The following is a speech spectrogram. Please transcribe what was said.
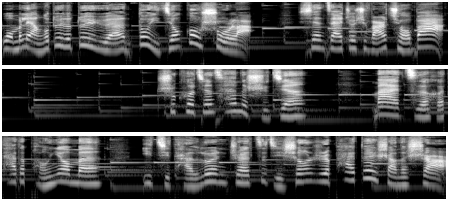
我们两个队的队员都已经够数了，现在就去玩球吧。”吃课间餐的时间，麦子和他的朋友们一起谈论着自己生日派对上的事儿。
